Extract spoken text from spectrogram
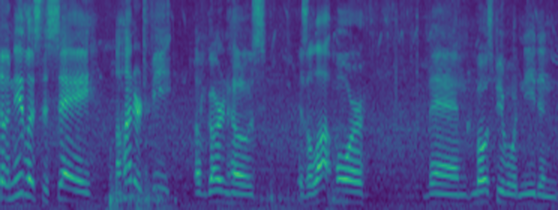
So needless to say, 100 feet of garden hose is a lot more than most people would need in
